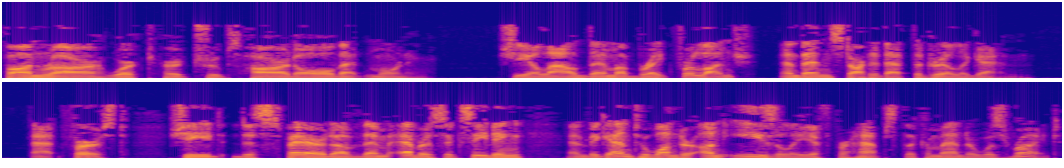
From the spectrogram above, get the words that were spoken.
Fonrar worked her troops hard all that morning. She allowed them a break for lunch, and then started at the drill again. At first, she'd despaired of them ever succeeding, and began to wonder uneasily if perhaps the commander was right.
